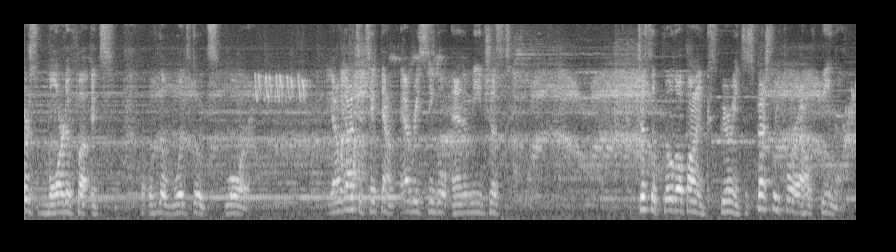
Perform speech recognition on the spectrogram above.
There's more to of the woods to explore. Yeah, I've got to take down every single enemy just just to build up on experience, especially for Alfina.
